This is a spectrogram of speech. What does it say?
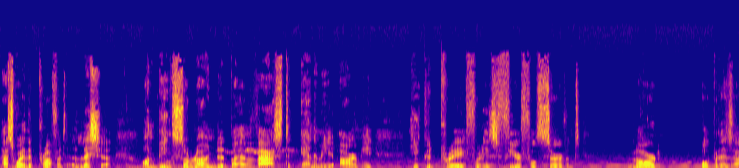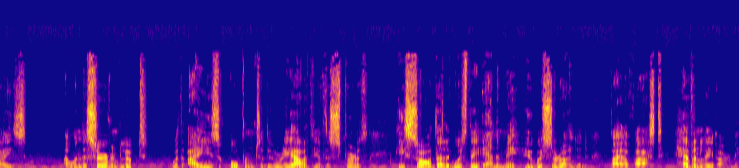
That's why the prophet Elisha, on being surrounded by a vast enemy army, he could pray for his fearful servant Lord, open his eyes. And when the servant looked with eyes open to the reality of the Spirit, he saw that it was the enemy who was surrounded by a vast heavenly army.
